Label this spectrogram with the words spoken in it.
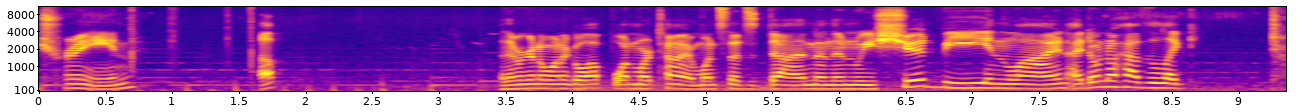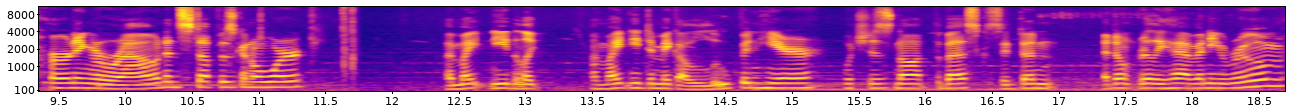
train. Up. And then we're gonna wanna go up one more time once that's done, and then we should be in line. I don't know how the like turning around and stuff is gonna work. I might need like I might need to make a loop in here, which is not the best because it doesn't I don't really have any room.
